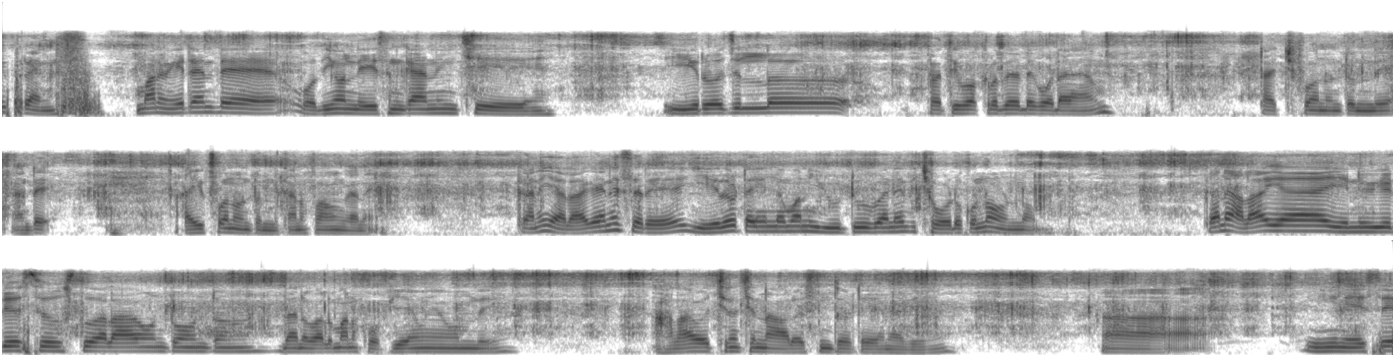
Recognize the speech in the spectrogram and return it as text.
హాయ్ ఫ్రెండ్స్. మనం ఏంటంటే ఉదయం లేచిన కాడి నుంచి ఈ రోజుల్లో ప్రతి ఒక్కరి దగ్గర కూడా టచ్ ఫోన్ ఉంటుంది. అంటే ఐఫోన్ ఉంటుంది కన్ఫామ్గానే కానీ ఎలాగైనా సరే ఏదో టైంలో మనం యూట్యూబ్ అనేది చూడకుండా ఉన్నాం. కానీ అలాగే ఎన్ని వీడియోస్ చూస్తూ అలా ఉంటూ ఉంటాం. దానివల్ల మనకు ఉపయోగం ఏముంది? అలా వచ్చిన చిన్న ఆలోచనతో అది నేను వేసే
